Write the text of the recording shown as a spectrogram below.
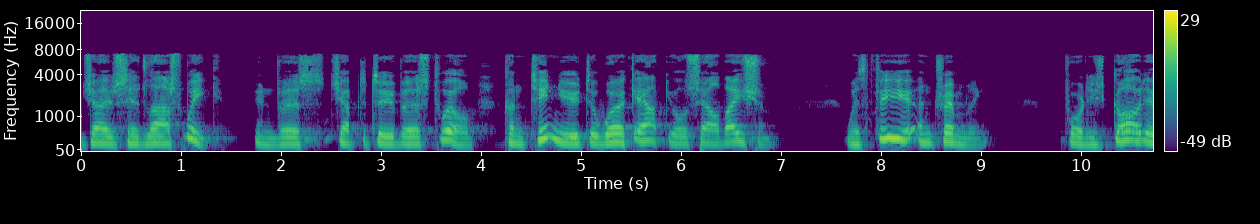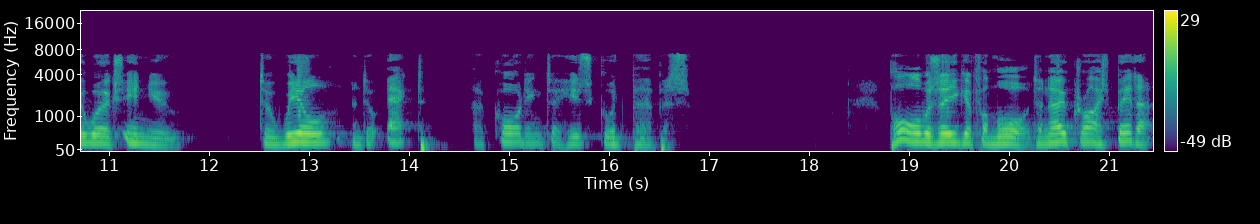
Joe said last week in verse chapter 2 verse 12, continue to work out your salvation with fear and trembling, for it is God who works in you to will and to act according to his good purpose. Paul was eager for more, to know Christ better,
